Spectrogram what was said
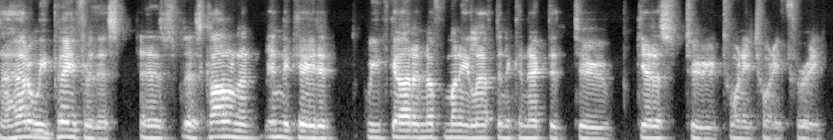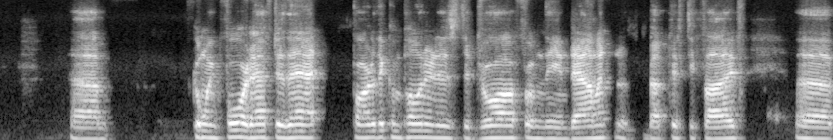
now, how do we pay for this? As, as Colin indicated, we've got enough money left in the connected to get us to 2023. Um, going forward after that, part of the component is to draw from the endowment of about 55. Uh,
